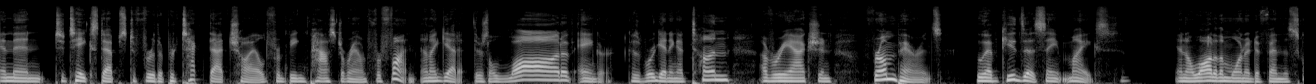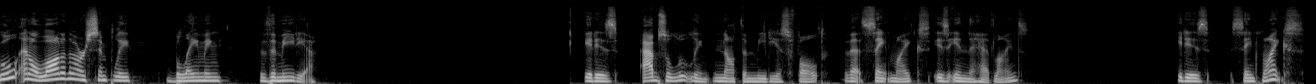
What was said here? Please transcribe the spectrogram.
and then to take steps to further protect that child from being passed around for fun. And I get it. There's a lot of anger because we're getting a ton of reaction from parents who have kids at St. Mike's. And a lot of them want to defend the school, and a lot of them are simply blaming the media. It is absolutely not the media's fault that St. Mike's is in the headlines. It is St. Mike's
